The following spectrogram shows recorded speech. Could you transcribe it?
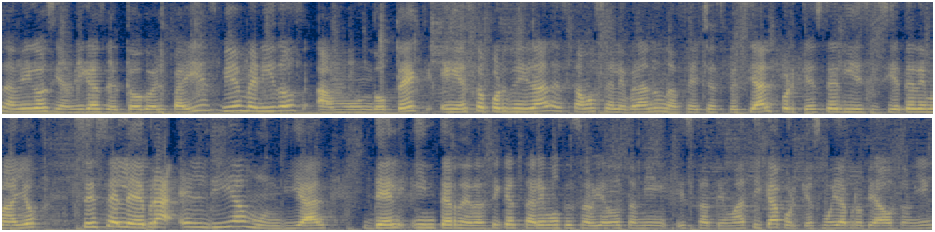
Amigos y amigas de todo el país, bienvenidos a Mundo Tech. En esta oportunidad estamos celebrando una fecha especial porque este 17 de mayo se celebra el Día Mundial del Internet, así que estaremos desarrollando también esta temática porque es muy apropiado también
